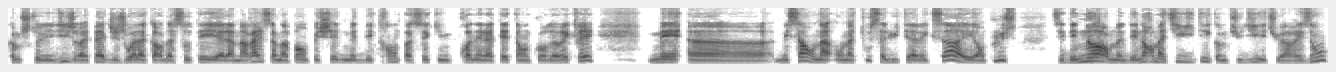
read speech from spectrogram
comme je te l'ai dit, je répète, j'ai joué à la corde à sauter et à la marelle, ça m'a pas empêché de mettre des trempes à ceux qui me prenaient la tête en cours de récré. Mais euh, mais ça, on a on a tous à lutter avec ça et en plus, c'est des normes, des normativités, comme tu dis, et tu as raison,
